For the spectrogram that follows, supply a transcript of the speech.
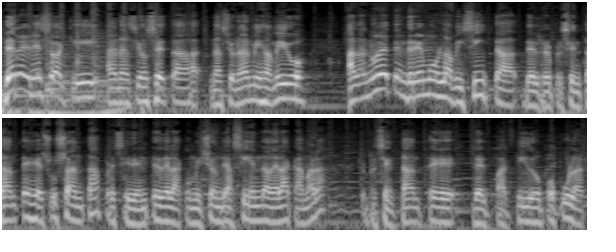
De regreso aquí a Nación Z Nacional, mis amigos. A las 9 tendremos la visita del representante Jesús Santa, presidente de la Comisión de Hacienda de la Cámara representante del Partido Popular.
